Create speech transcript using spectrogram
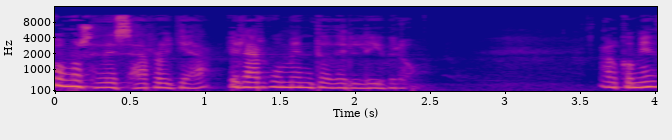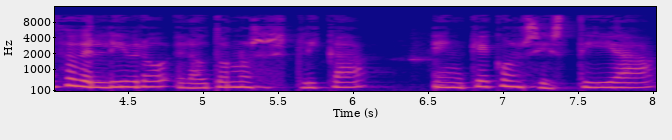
¿Cómo se desarrolla el argumento del libro? Al comienzo del libro, el autor nos explica en qué consistía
